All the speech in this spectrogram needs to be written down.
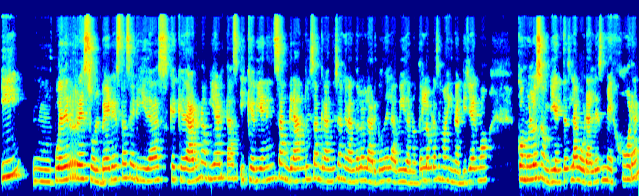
y mm, puede resolver estas heridas que quedaron abiertas y que vienen sangrando y sangrando y sangrando a lo largo de la vida. No te logras imaginar, Guillermo, cómo los ambientes laborales mejoran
